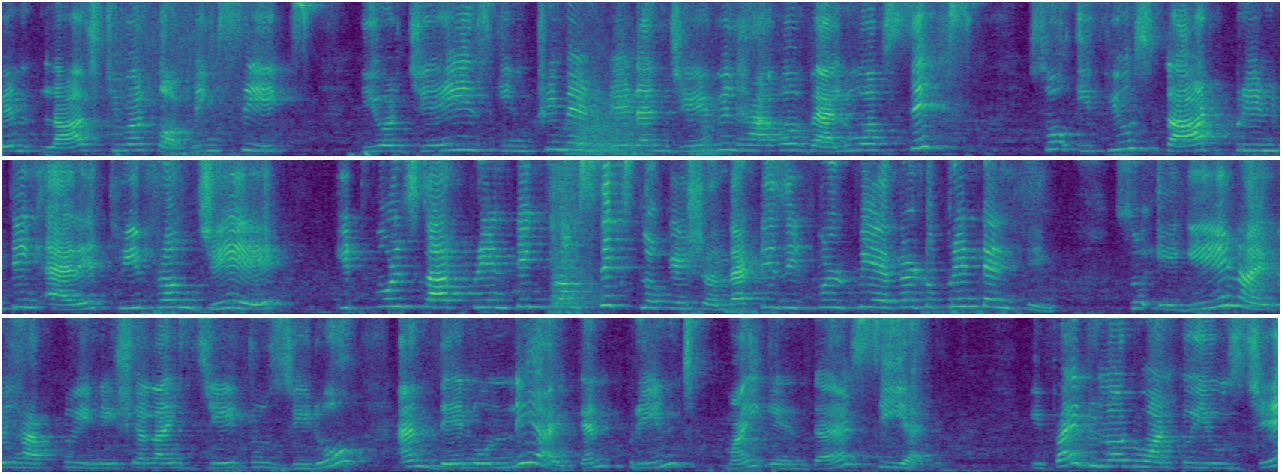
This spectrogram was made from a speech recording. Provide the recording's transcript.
when last you are copying 6 your j is incremented and j will have a value of 6 so if you start printing array 3 from j it will start printing from 6 location. That is it will be able to print anything. So again i will have to initialize j to 0 and then only i can print my entire c array. If i do not want to use j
